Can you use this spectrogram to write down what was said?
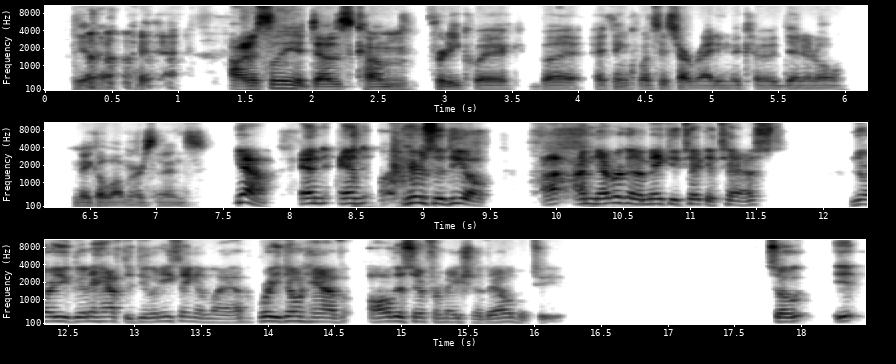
yeah. Honestly, it does come pretty quick, but I think once they start writing the code, then it'll make a lot more sense. Yeah. And, and here's the deal. I, I'm never going to make you take a test, nor are you going to have to do anything in lab where you don't have all this information available to you. So it,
